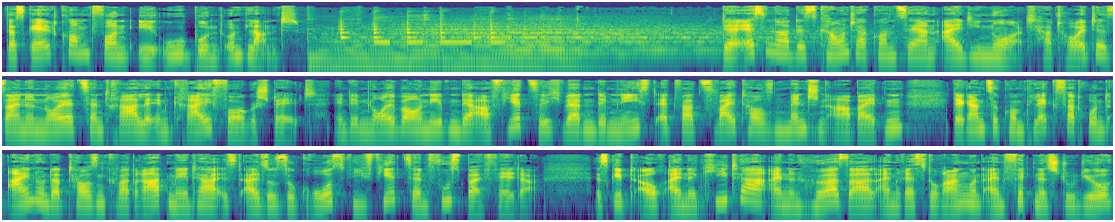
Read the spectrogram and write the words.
Das Geld kommt von EU, Bund und Land. Der Essener Discounterkonzern Aldi Nord hat heute seine neue Zentrale in Krai vorgestellt. In dem Neubau neben der A40 werden demnächst etwa 2000 Menschen arbeiten. Der ganze Komplex hat rund 100.000 Quadratmeter, ist also so groß wie 14 Fußballfelder. Es gibt auch eine Kita, einen Hörsaal, ein Restaurant und ein Fitnessstudio.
